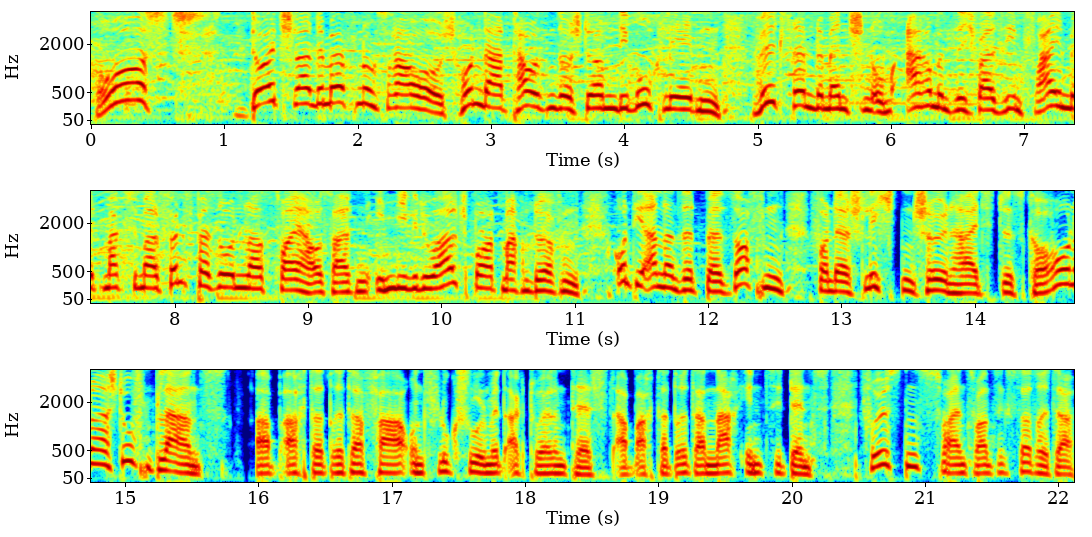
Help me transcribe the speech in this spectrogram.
Prost! Deutschland im Öffnungsrausch. Hunderttausende stürmen die Buchläden. Wildfremde Menschen umarmen sich, weil sie im Freien mit maximal fünf Personen aus zwei Haushalten Individualsport machen dürfen. Und die anderen sind besoffen von der schlichten Schönheit des Corona-Stufenplans. Ab 8.3. Fahr- und Flugschul mit aktuellem Test. Ab 8.3. nach Inzidenz. Frühestens 22.3.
